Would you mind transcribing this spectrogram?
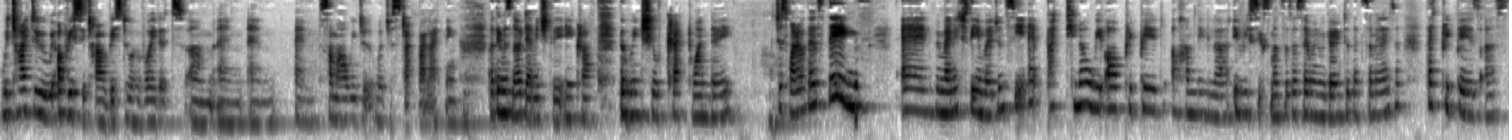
We try to, we obviously try our best to avoid it, um, and and and somehow we ju- were just struck by lightning. But there was no damage to the aircraft. The windshield cracked one day, just one of those things. And we managed the emergency, but you know, we are prepared, alhamdulillah, every six months, as I say, when we go into that simulator, that prepares us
